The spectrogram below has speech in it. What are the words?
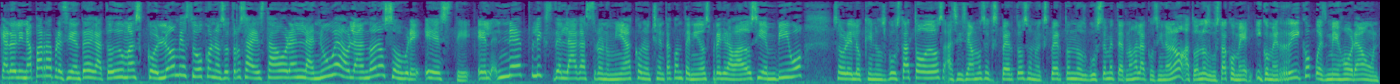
Carolina Parra, presidente de Gato Dumas Colombia, estuvo con nosotros a esta hora en la nube hablándonos sobre este, el Netflix de la gastronomía con 80 contenidos pregrabados y en vivo sobre lo que nos gusta a todos, así seamos expertos o no expertos, nos guste meternos a la cocina o no, a todos nos gusta comer y comer rico, pues mejor aún.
